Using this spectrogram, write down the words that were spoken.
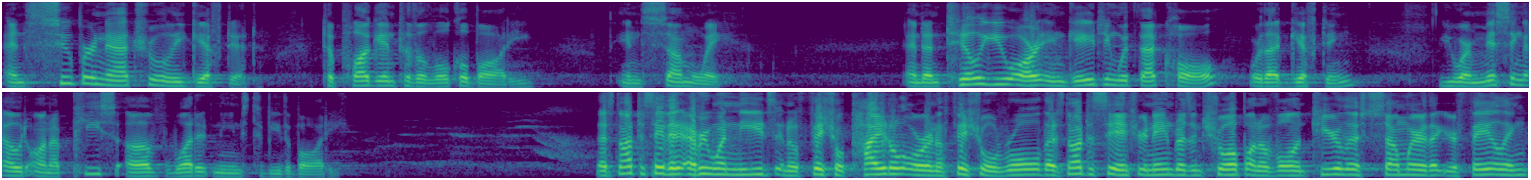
and supernaturally gifted to plug into the local body in some way. And until you are engaging with that call or that gifting, you are missing out on a piece of what it means to be the body. That's not to say that everyone needs an official title or an official role. That's not to say if your name doesn't show up on a volunteer list somewhere that you're failing.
